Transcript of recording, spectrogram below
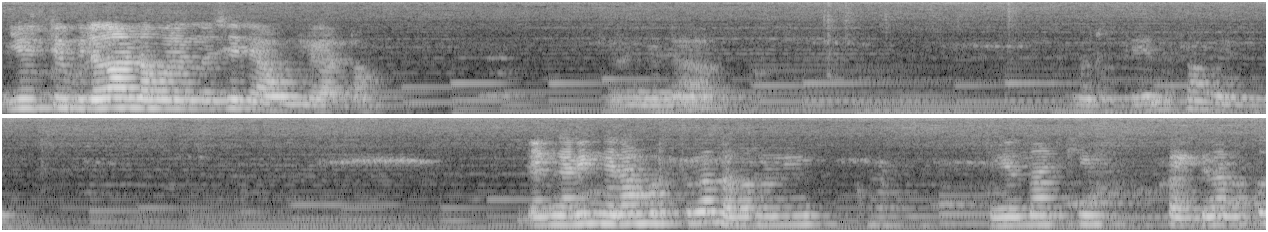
യൂട്യൂബിൽ കാണുന്ന പോലെ ഒന്നും ശരിയാവില്ല കേട്ടോ. വെറുതെ സമയം എങ്ങനെ ഇങ്ങനെ അമൃത്തുന്നല്ല പറഞ്ഞു നീ എന്താക്കി കൈക്ക് നമുക്ക്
